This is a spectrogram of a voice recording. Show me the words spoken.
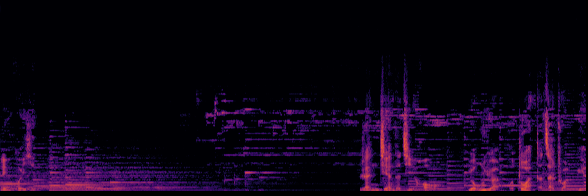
林徽因。人间的气候永远不断的在转变。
